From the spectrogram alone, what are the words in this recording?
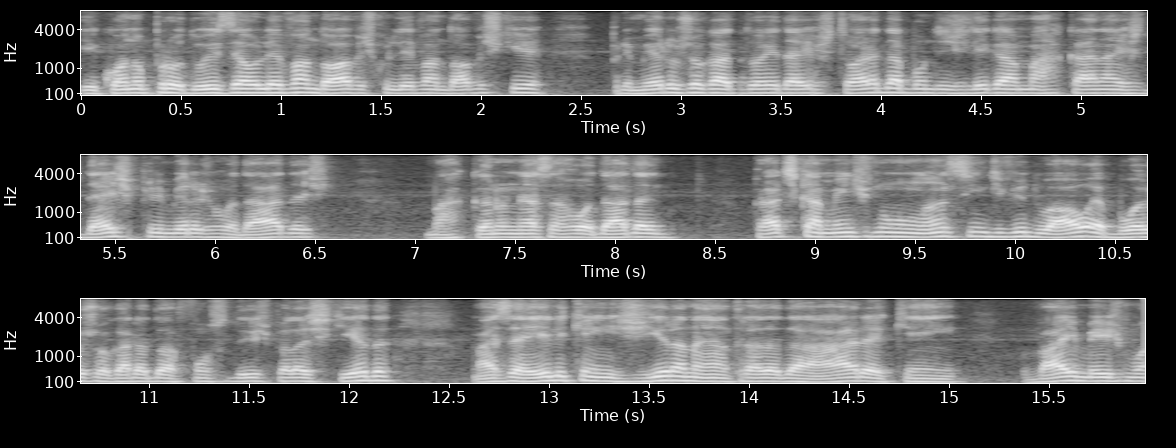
E quando produz é o Lewandowski. O Lewandowski, primeiro jogador da história da Bundesliga a marcar nas 10 primeiras rodadas, marcando nessa rodada praticamente num lance individual. É boa jogada do Afonso Davis pela esquerda, mas é ele quem gira na entrada da área, quem vai mesmo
